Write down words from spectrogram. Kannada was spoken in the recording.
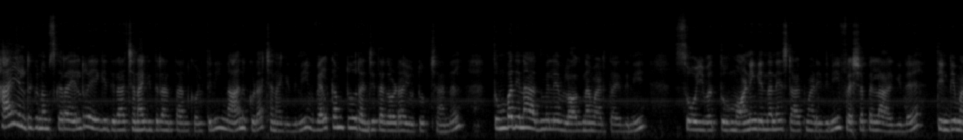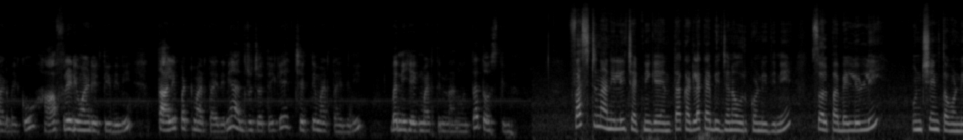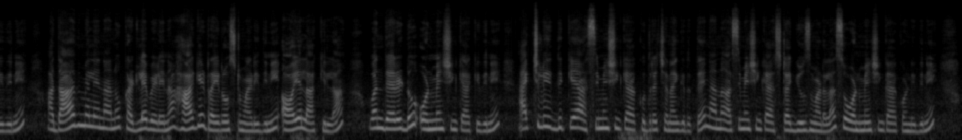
ಹಾಯ್ ಎಲ್ರಿಗೂ ನಮಸ್ಕಾರ. ಎಲ್ಲರೂ ಹೇಗಿದ್ದೀರಾ? ಚೆನ್ನಾಗಿದ್ದೀರಾ ಅಂತ ಅಂದ್ಕೊಳ್ತೀನಿ ನಾನು ಕೂಡ ಚೆನ್ನಾಗಿದ್ದೀನಿ. Welcome to Ranjitha Gowda YouTube channel ತುಂಬ ದಿನ ಆದಮೇಲೆ ವ್ಲಾಗ್ನ ಮಾಡ್ತಾ ಇದ್ದೀನಿ. ಸೊ ಇವತ್ತು ಮಾರ್ನಿಂಗಿಂದನೇ ಸ್ಟಾರ್ಟ್ ಮಾಡಿದ್ದೀನಿ. ಫ್ರೆಶ್ ಅಪ್ ಎಲ್ಲ ಆಗಿದೆ. ತಿಂಡಿ ಮಾಡಬೇಕು. ಹಾಫ್ ರೆಡಿ ಮಾಡಿ ಇಟ್ಟಿದ್ದೀನಿ. ತಾಲಿಪಟ್ಟು ಮಾಡ್ತಾ ಇದ್ದೀನಿ. ಅದ್ರ ಜೊತೆಗೆ ಚಟ್ನಿ ಮಾಡ್ತಾ ಇದ್ದೀನಿ. ಬನ್ನಿ, ಹೇಗೆ ಮಾಡ್ತೀನಿ ನಾನು ಅಂತ ತೋರಿಸ್ತೀನಿ. ಫಸ್ಟ್ ನಾನಿಲ್ಲಿ ಚಟ್ನಿಗೆ ಅಂತ ಕಡಲೆಕಾಯಿ ಬೀಜನ ಹುರ್ಕೊಂಡಿದ್ದೀನಿ. ಸ್ವಲ್ಪ ಬೆಳ್ಳುಳ್ಳಿ ಹುಣ್ಸೆಹಣ್ಣು ತೊಗೊಂಡಿದ್ದೀನಿ. ಅದಾದಮೇಲೆ ನಾನು ಕಡಲೆಬೇಳೆನ ಹಾಗೆ ಡ್ರೈ ರೋಸ್ಟ್ ಮಾಡಿದ್ದೀನಿ. ಆಯಿಲ್ ಹಾಕಿಲ್ಲ. ಒಂದೆರಡು ಒಣಮೆಣ್ಸಿನ್ಕಾಯಿ ಹಾಕಿದ್ದೀನಿ. ಆ್ಯಕ್ಚುಲಿ ಇದಕ್ಕೆ ಹಸಿಮೆಣ್ಸಿನ್ಕಾಯಿ ಹಾಕಿದ್ರೆ ಚೆನ್ನಾಗಿರುತ್ತೆ. ನಾನು ಹಸಿಮೆಣ್ಸಿನ್ಕಾಯಿ ಅಷ್ಟಾಗಿ ಯೂಸ್ ಮಾಡಲ್ಲ, ಸೊ ಒಣಮೆಣ್ಸಿನ್ಕಾಯಿ ಹಾಕ್ಕೊಂಡಿದ್ದೀನಿ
